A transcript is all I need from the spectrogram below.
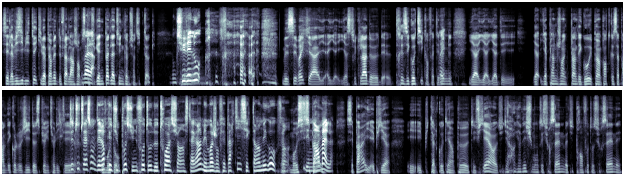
C'est la visibilité qui va permettre de faire de l'argent parce Voilà. que tu gagnes pas de la thune comme sur TikTok. Donc Mais, suivez-nous. euh, mais c'est vrai qu'il y a, il y y a- il y a ce truc-là de, de- très égotique en fait. Et Ouais. même il y a, il y a- il y a des il y a, il y a plein de gens avec plein d'ego et peu importe que ça parle d'écologie, de spiritualité. De toute euh, façon, dès lors que tu postes une photo de toi sur Instagram, et moi j'en fais partie, c'est que t'as un ego. Enfin, moi aussi, c'est normal. C'est pareil. Et puis, euh, et, et puis tu as le côté un peu, tu es fier, tu dis, ah, regardez, je suis monté sur scène, bah, tu te prends en photo sur scène. Et,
